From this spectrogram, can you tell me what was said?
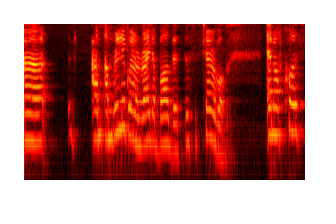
uh, I'm I'm really going to write about this. This is terrible. And of course,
